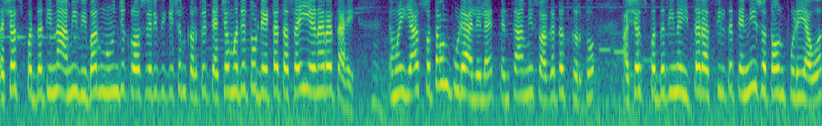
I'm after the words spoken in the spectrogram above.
तशाच पद्धतीनं आम्ही विभाग म्हणून जे क्रॉस व्हेरिफिकेशन करतोय त्याच्यामध्ये तो डेटा तसाही येणारच आहे. त्यामुळे या स्वतःहून पुढे आलेल्या आहेत त्यांचं आम्ही स्वागतच करतो. अशाच पद्धतीनं इतर असतील तर त्यांनी स्वतःहून पुढे यावं.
